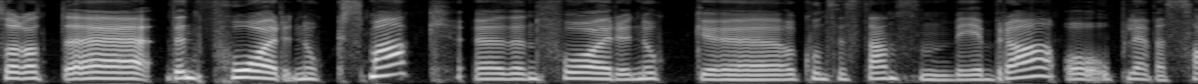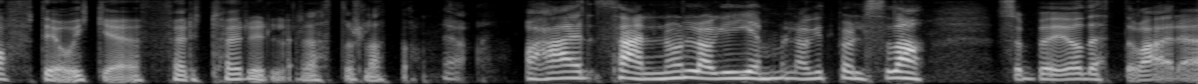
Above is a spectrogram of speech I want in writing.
Sånn at eh, den får nok smak, eh, den får nok eh, Konsistensen blir bra, og oppleves saftig og ikke for tørr, rett og slett. Da. Og her, særlig når du lager hjemmelaget pølse, da, så bør jo dette være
